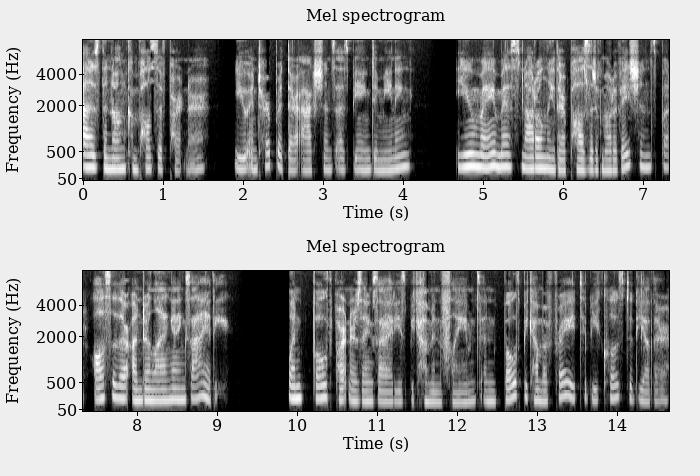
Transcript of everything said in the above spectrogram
as the non-compulsive partner, you interpret their actions as being demeaning, you may miss not only their positive motivations, but also their underlying anxiety. When both partners' anxieties become inflamed and both become afraid to be close to the other,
